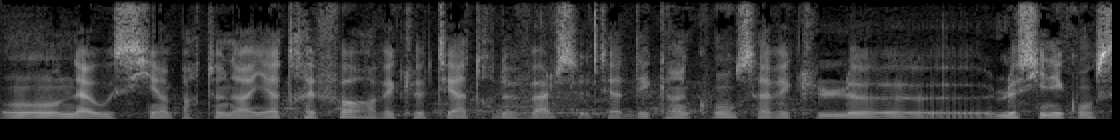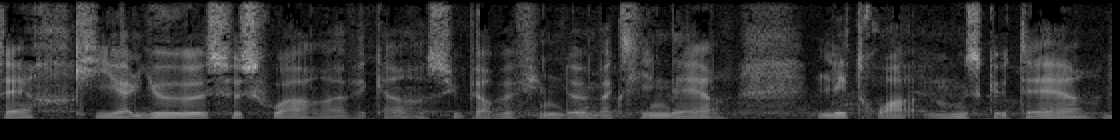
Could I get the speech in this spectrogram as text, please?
On a aussi un partenariat très fort avec le théâtre de Vals, le théâtre des Quinconces, avec le, le ciné-concert qui a lieu ce soir avec un superbe film de Max Linder, Les Trois Mousquetaires, mmh.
